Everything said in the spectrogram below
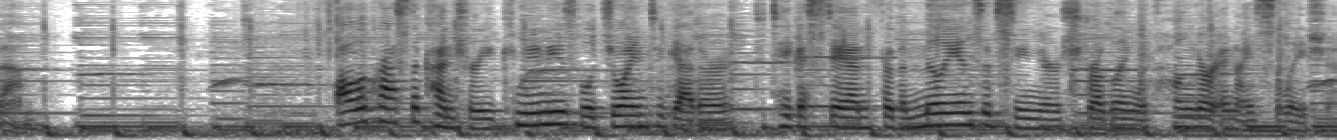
them. All across the country, communities will join together to take a stand for the millions of seniors struggling with hunger and isolation.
